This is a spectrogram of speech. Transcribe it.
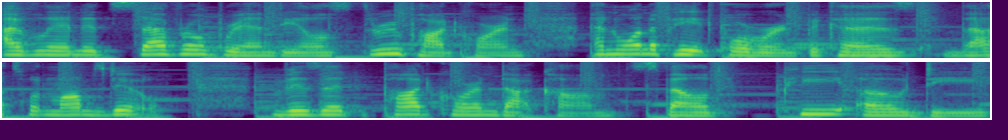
I've landed several brand deals through Podcorn and want to pay it forward because that's what moms do. Visit podcorn.com, spelled P O D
